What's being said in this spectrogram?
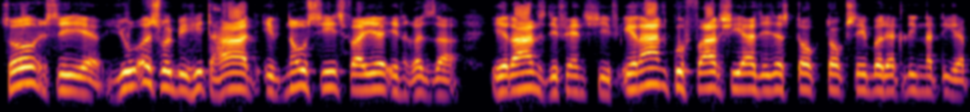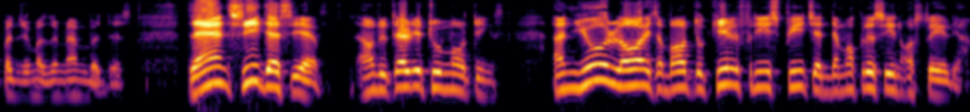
So, see, uh, US will be hit hard if no ceasefire in Gaza. Iran's defense chief. Iran, Kuffar, Shia, they just talk, talk, saber rattling, nothing happens. You must remember this. Then, see this here. I want to tell you two more things. A new law is about to kill free speech and democracy in Australia.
